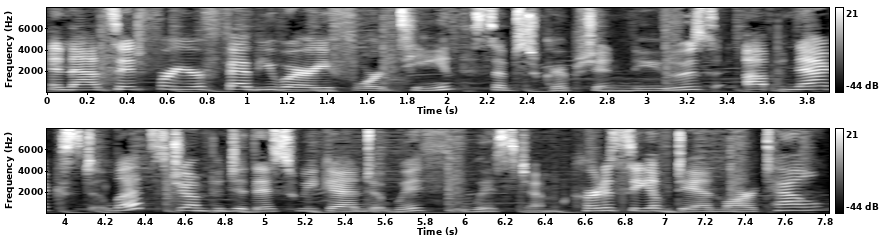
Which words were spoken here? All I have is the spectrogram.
And that's it for your February 14th subscription news. Up next, let's jump into this weekend with wisdom, courtesy of Dan Martell.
